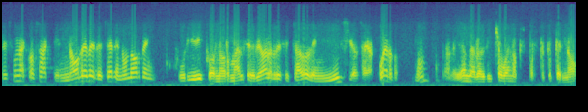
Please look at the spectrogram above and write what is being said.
Es una cosa que no debe de ser en un orden jurídico normal. Se debió haber desechado de inicio ese acuerdo, ¿no? Deberían de haber dicho, bueno, pues por que no.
